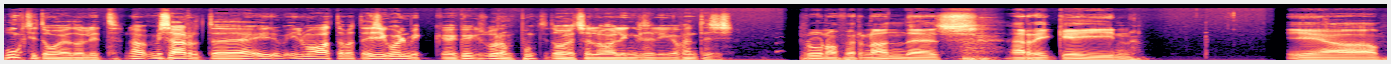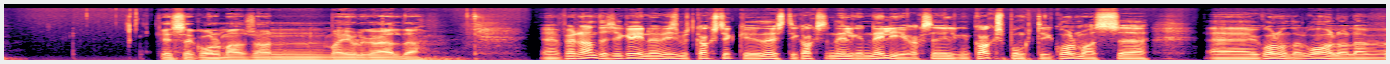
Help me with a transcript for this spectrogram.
punktitoojad olid, no mis sa arvad, eh, ilma vaatamata esikolmik, eh, kõige suuremad punktitoojad sel hooajal Inglise liiga Fantasy's? Bruno Fernandes, Harry Kane ja kes see kolmas on, ma ei julge öelda. Eh, Fernandes ja Kane on esimesed kaks tükki tõesti kakssada nelikümmend neli ja kakssada nelikümmend kaks punkti, kolmas, kolmandal kohal olev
